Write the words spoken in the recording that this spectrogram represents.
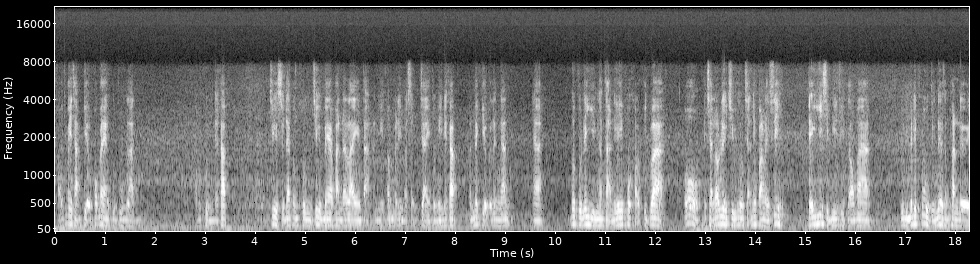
เขาจะไม่ถามเกี่ยวกับพ่อแม่ของคุณภูมิหลังของคุณนะครับ ชื่อสุนัขของคุณชื่อแมวพันธุ์อะไรต่างอันนี้เขาไม่ได้มาสนใจตรงนี้นะครับ มันไม่เกี่ยวกับเรื่องนั้นนะเมื่อคุณได้ยินคำถามนี้ พวกเขาคิดว่า โอ้ฉันเล่าเรื่องชีวิตของฉันให้ฟังหน่อยสิได้ยี่สิบนาทีต่อมา คุณยังไม่ได้พูดถึงเรื่องสำคัญเลย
